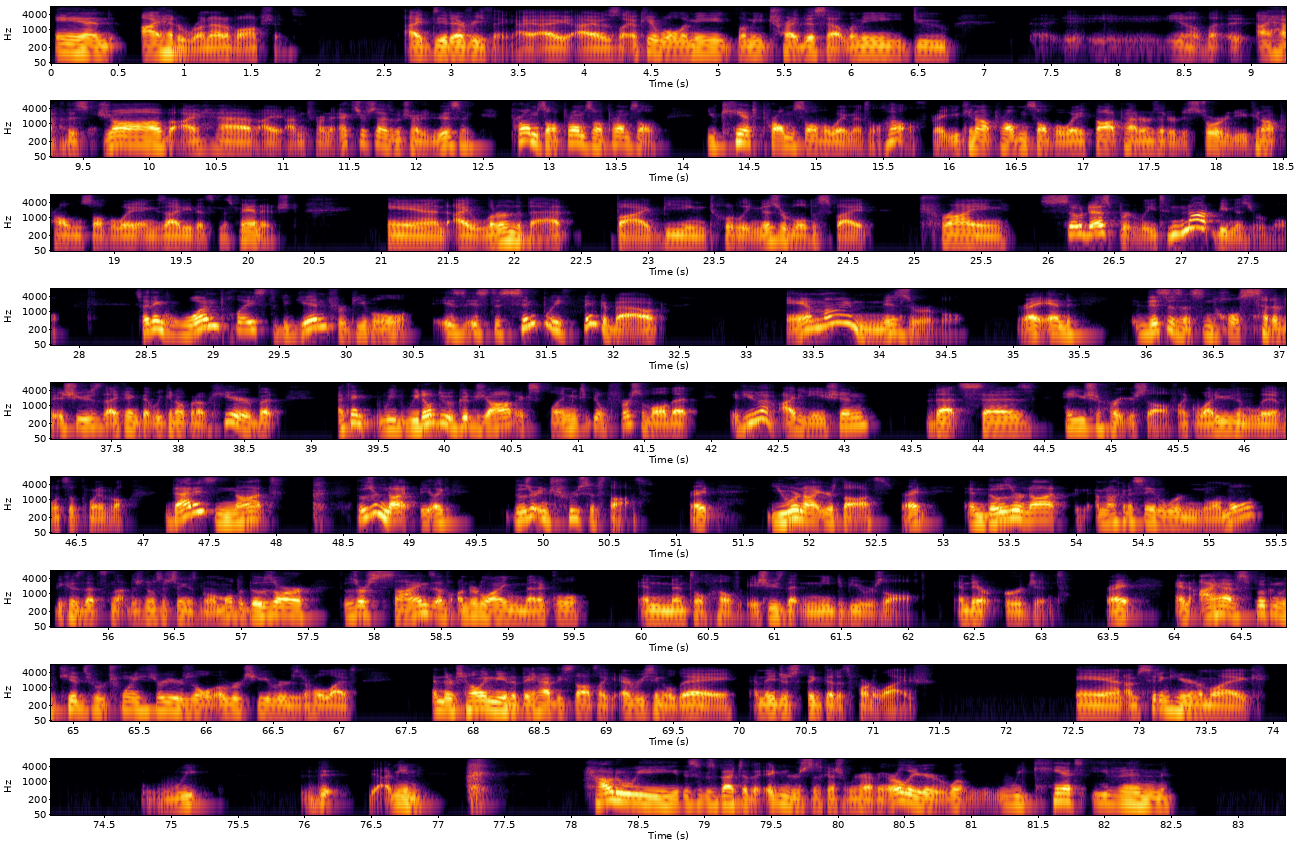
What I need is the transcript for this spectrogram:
and i had run out of options. I did everything. I, I i was like okay well let me let me try this out. Let me do you know, eh, I have this job, I have, I, I'm trying to exercise, I'm trying to do this, like problem solve, problem solve, problem solve. You can't problem solve away mental health, right? You cannot problem solve away thought patterns that are distorted. You cannot problem solve away anxiety that's mismanaged. And I learned that by being totally miserable despite trying so desperately to not be miserable. So I think one place to begin for people is is to simply think about am i miserable right and this is a whole set of issues that i think that we can open up here but i think we, we don't do a good job explaining to people first of all that if you have ideation that says hey you should hurt yourself. Like why do you even live? What's the point of it all? That is not those are not like those are intrusive thoughts right? You are not your thoughts right? And those are not i'm not going to say the word normal because that's not there's no such thing as normal but those are those are signs of underlying medical and mental health issues that need to be resolved and they're urgent right? And i have spoken with kids who are 23 years old overachievers their whole lives and they're telling me that they have these thoughts like every single day and they just think that it's part of life. And i'm sitting here and i'm like we th- i mean how do we this goes back to the ignorance discussion we were having earlier we can't even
